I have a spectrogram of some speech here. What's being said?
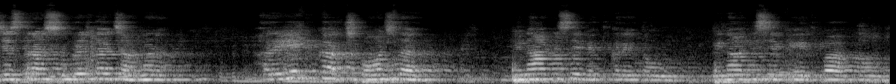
ਜਿਸ ਤਰ੍ਹਾਂ ਸੂਰਜ ਦਾ ਚਾਨਣ ਹਰੇਕ ਘਰ 'ਚ ਪਹੁੰਚਦਾ ਬਿਨਾਂ ਕਿਸੇ ਵਿਤਕਰੇ ਤੋਂ, ਬਿਨਾਂ ਕਿਸੇ ਭੇਦਭਾਵ ਤੋਂ,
